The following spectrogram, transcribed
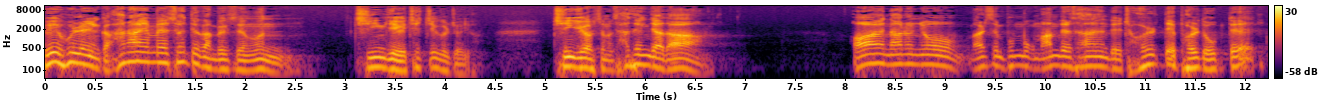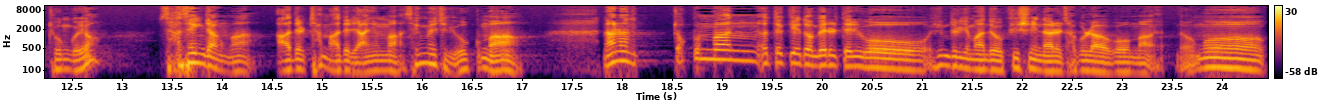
왜 훈련이니까? 하나님의 선택한 백성은 지인계에 채찍을 줘요. 지인계가 없으면 사생자다. 아, 나는요, 말씀 분목 마음대로 사는데 절대 벌도 없대? 좋은 거요? 사생장마. 아들, 참 아들이 아닌마. 생명책이 없구마. 나는 조금만 어떻게 해도 매를 때리고 힘들게 만들고 귀신이 나를 잡으려고 막 너무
